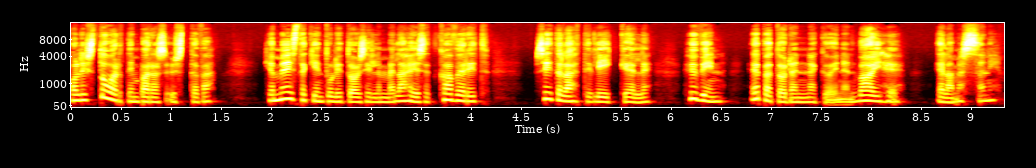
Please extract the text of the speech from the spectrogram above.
oli Stuartin paras ystävä ja meistäkin tuli toisillemme läheiset kaverit. Siitä lähti liikkeelle hyvin epätodennäköinen vaihe elämässäni.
